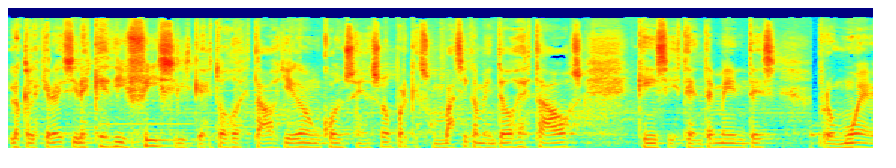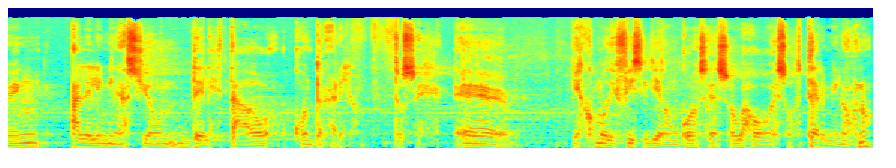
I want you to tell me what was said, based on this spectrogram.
lo que les quiero decir es que es difícil que estos dos estados lleguen a un consenso porque son básicamente dos estados que insistentemente promueven a la eliminación del estado contrario. Entonces, eh, es como difícil llegar a un consenso bajo esos términos, ¿no?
